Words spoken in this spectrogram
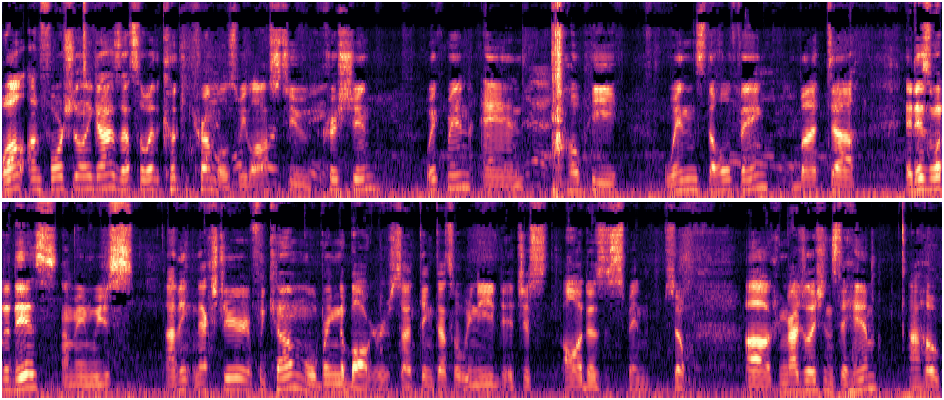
Well, unfortunately, guys, that's the way the cookie crumbles. We lost to Christian Wickman, and I hope he wins the whole thing. But uh, it is what it is. I mean, we just, I think next year, if we come, we'll bring the boggers. I think that's what we need. It just, all it does is spin. So, uh, congratulations to him. I hope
